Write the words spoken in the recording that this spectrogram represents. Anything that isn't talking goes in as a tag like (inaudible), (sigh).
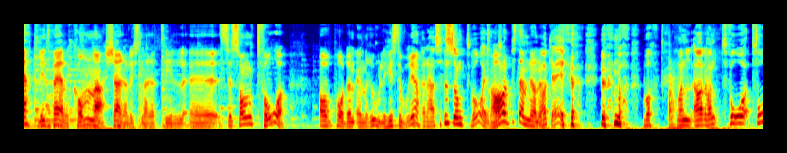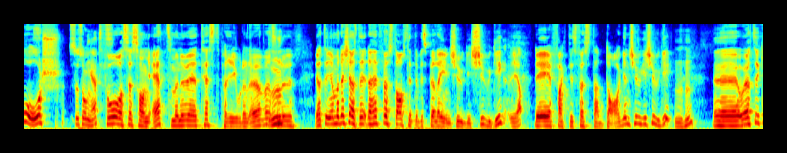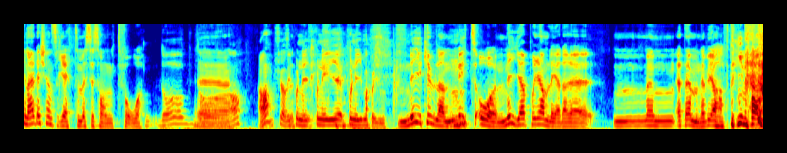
Hjärtligt välkomna kära lyssnare till eh, säsong två av podden En rolig historia. Är det här säsong två? helt Ja, det bestämde jag nu. Okej. (laughs) Ja, det var en två, två års säsong ett. Två säsong ett, men nu är testperioden över Mm. så nu... Jag, ja men det känns, det, det här är första avsnittet vi spelar in 2020. Ja. Det är faktiskt första dagen 2020. Mhm. Eh, och jag tycker nej, det känns rätt med säsong två. Då, då Eh, ja. Ja, Då kör vi på ny, på ny, på ny maskin. Ny kula, Mm. nytt år, nya programledare. mm, Men ett ämne vi har haft innan. (laughs)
